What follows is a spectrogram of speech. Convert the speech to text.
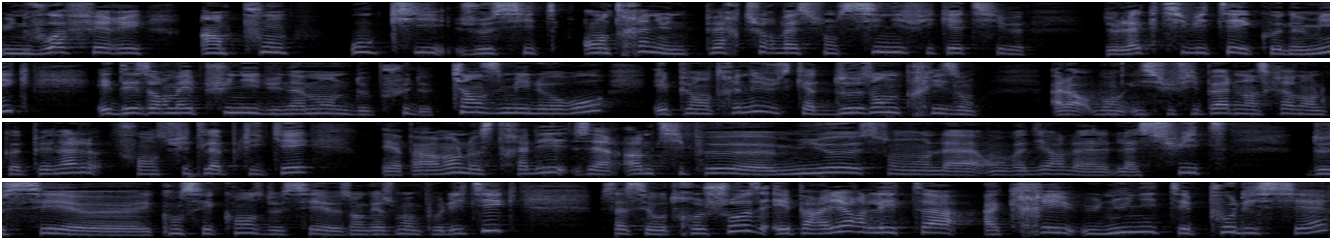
une voie ferrée, un pont ou qui, je cite, entraîne une perturbation significative de l'activité économique est désormais punie d'une amende de plus de 15 000 euros et peut entraîner jusqu'à deux ans de prison. Alors bon, il suffit pas de l'inscrire dans le code pénal, faut ensuite l'appliquer. Et apparemment, l'Australie gère un petit peu euh, mieux son, la, on va dire, la, suite de ces euh, conséquences de ces euh, engagements politiques. Ça, c'est autre chose. Et par ailleurs, l'État a créé une unité policière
